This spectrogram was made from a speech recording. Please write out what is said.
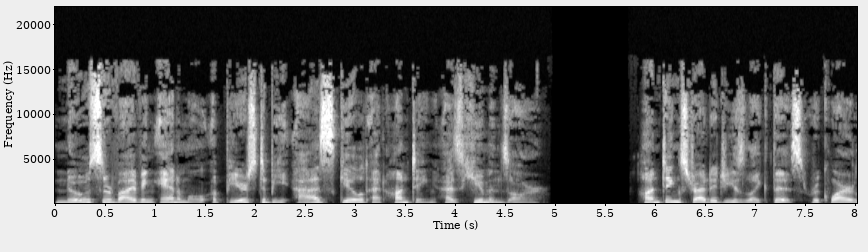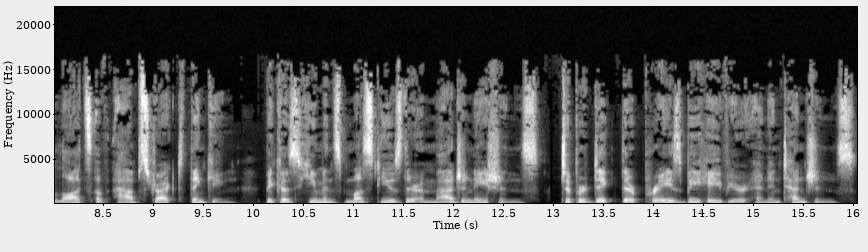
no surviving animal appears to be as skilled at hunting as humans are. Hunting strategies like this require lots of abstract thinking because humans must use their imaginations to predict their prey's behavior and intentions.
